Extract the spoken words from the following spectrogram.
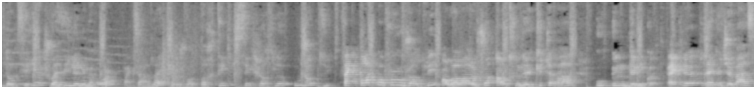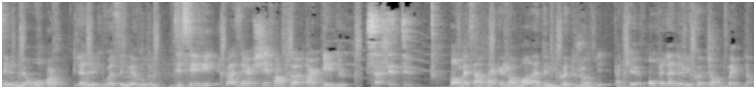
Donc Siri a choisi le numéro 1, fait que ça a l'air que je vais porter ces shorts-là aujourd'hui. Fait que pour la coiffure aujourd'hui, on va avoir le choix entre une queue de cheval ou une demi-couette. Fait que là, la queue de cheval c'est le numéro 1, puis la demi-couette c'est le numéro 2. 10 séries, choisis un chiffre entre 1 et 2. Ça fait 2. Bon ben ça a l'air que je vais avoir la demi-couette aujourd'hui, fait que on fait la demi-couette genre maintenant.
